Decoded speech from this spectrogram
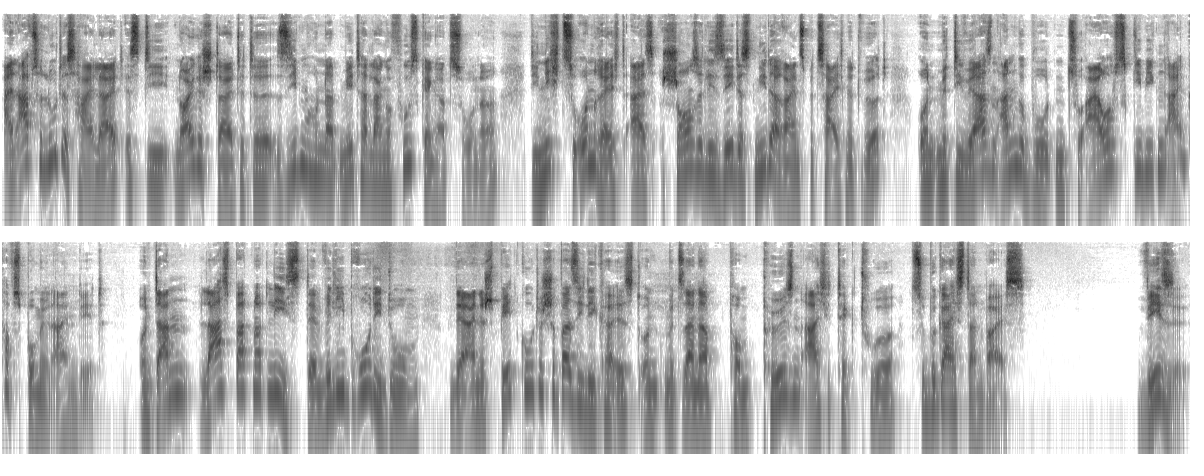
Ein absolutes Highlight ist die neu gestaltete 700 Meter lange Fußgängerzone, die nicht zu Unrecht als Champs-Élysées des Niederrheins bezeichnet wird und mit diversen Angeboten zu ausgiebigen Einkaufsbummeln einlädt. Und dann, last but not least, der Willy-Brody-Dom, der eine spätgotische Basilika ist und mit seiner pompösen Architektur zu begeistern weiß. Wesel.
